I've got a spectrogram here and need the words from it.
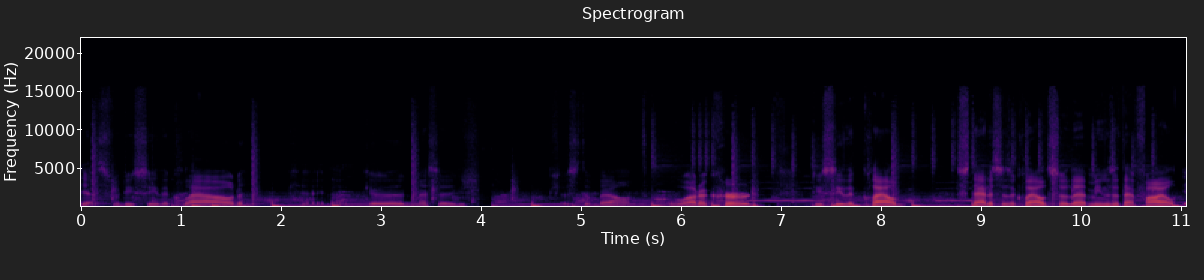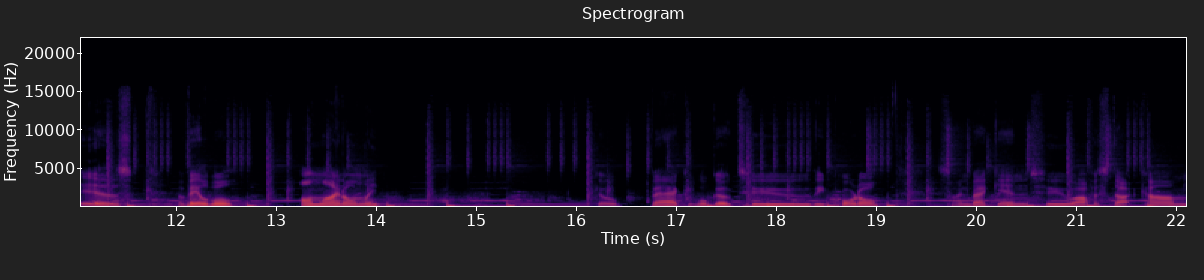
Yes, we do see the cloud. Okay, that's good. Message just about what occurred. Do you see the cloud status is a cloud, so that means that that file is available online only. Go back, we'll go to the portal, sign back into office.com,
